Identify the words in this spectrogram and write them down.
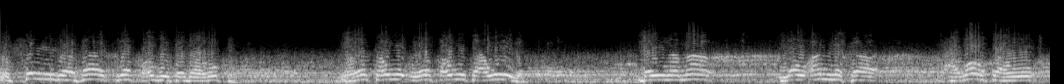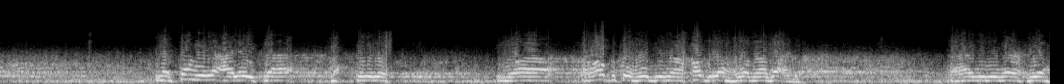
الشيء إذا فات يصعب تداركه. ويسعو تأويله بينما لو أنك حضرته يسهل عليك تحصيله وربطه بما قبله وما بعده. هذه ناحية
